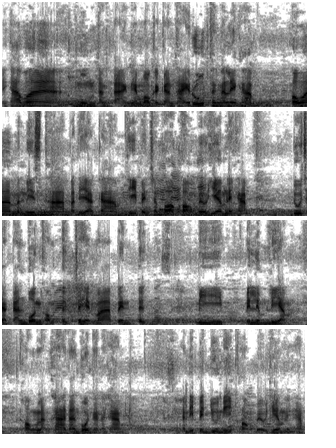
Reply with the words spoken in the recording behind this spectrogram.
นะครับว่ามุมต่างๆเนี่ยเหมาะกับการถ่ายรูปทั้งนั้นเลยครับ ราะว่ามันมีสถาปัตยกรรมที่เป็นเฉพาะของเบลเยียมเลยครับ ดูจากด้านบนของตึกจะเห็นว่าเป็นตึกมีเป็นเหลี่ยมๆของหลังคาด้านบนนนะครับ อันนี้เป็นยูนิคของเบลเยียมเลยครับ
